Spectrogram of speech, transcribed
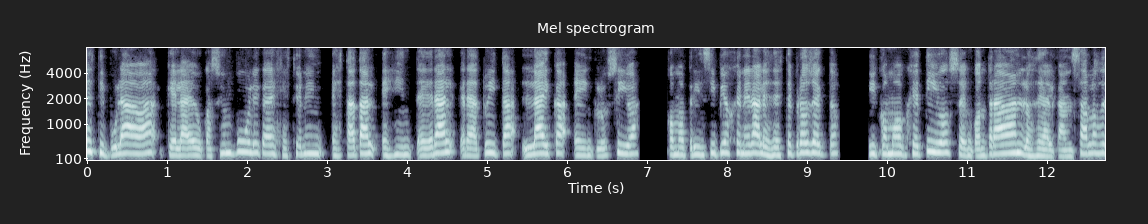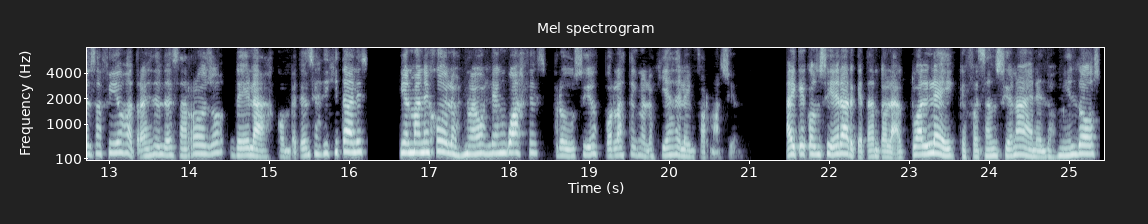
estipulaba que la educación pública de gestión estatal es integral, gratuita, laica e inclusiva como principios generales de este proyecto y como objetivos se encontraban los de alcanzar los desafíos a través del desarrollo de las competencias digitales y el manejo de los nuevos lenguajes producidos por las tecnologías de la información. Hay que considerar que tanto la actual ley, que fue sancionada en el 2002,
